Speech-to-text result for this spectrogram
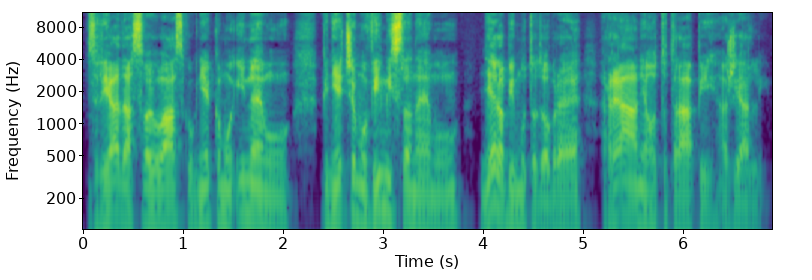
vzliada svoju lásku k niekomu inému, k niečomu vymyslenému, nerobí mu to dobré, reálne ho to trápi a žiarli.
